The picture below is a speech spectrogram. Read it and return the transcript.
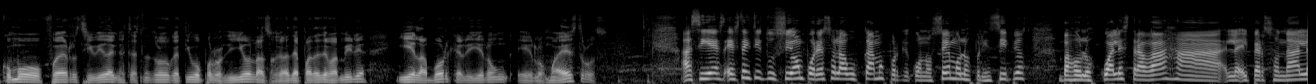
cómo fue recibida en este centro educativo por los niños, la sociedad de padres de familia y el amor que le dieron eh, los maestros. Así es, esta institución por eso la buscamos porque conocemos los principios bajo los cuales trabaja el personal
